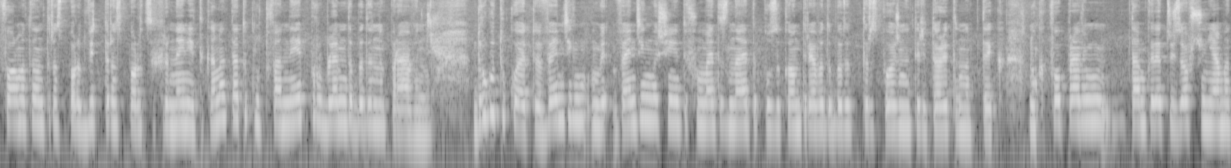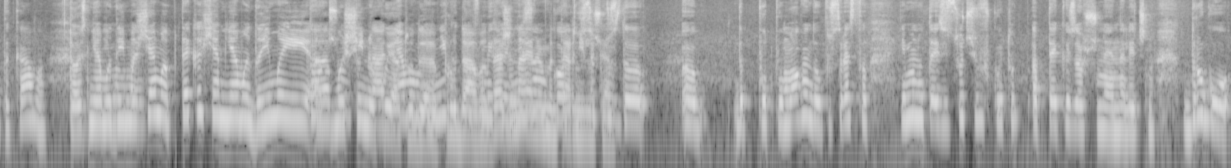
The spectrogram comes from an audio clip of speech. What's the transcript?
формата на транспорт, вид транспорт, съхранение и така нататък, но това не е проблем да бъде направено. Другото, което е вендинг, вендинг машините в момента, знаете, по закон трябва да бъдат разположени на територията на аптека. Но какво правим там, където изобщо няма такава? Тоест няма Имаме... да има хем аптека, хем няма да има и Точно машина, така. която Нямаме да продава, даже най-елементарни лекарства. Да, да подпомогне, да опосредства именно тези случаи, в които аптека изобщо не е налична. Друго,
